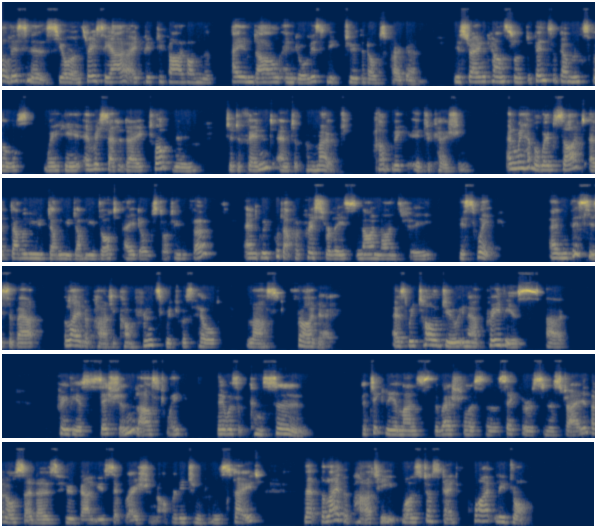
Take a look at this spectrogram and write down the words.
Well, listeners, you're on 3CR 855 on the AM dial and you're listening to the Dogs program. The Australian Council of Defence of Government Schools, we're here every Saturday, 12 noon, to defend and to promote public education. And we have a website at www.adogs.info and we put up a press release 993 this week. And this is about the Labor Party conference, which was held last Friday. As we told you in our previous uh, previous session last week, there was a concern, particularly amongst the rationalists and the secularists in Australia, but also those who value separation of religion from the state, that the Labor Party was just going to quietly drop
